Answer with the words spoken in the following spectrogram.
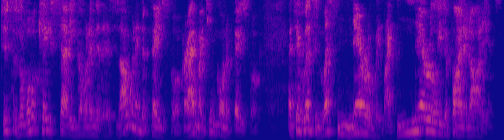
just as a little case study going into this, is I went into Facebook, or I had my team going to Facebook, and say, listen, let's narrowly, like narrowly define an audience.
